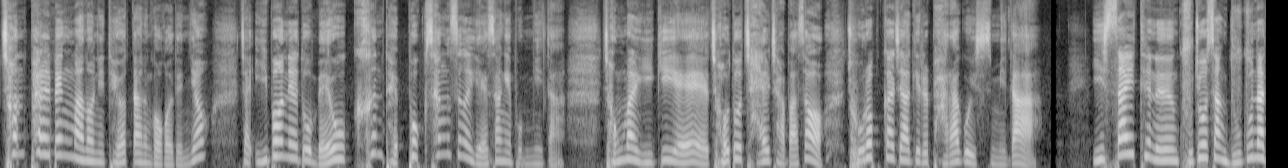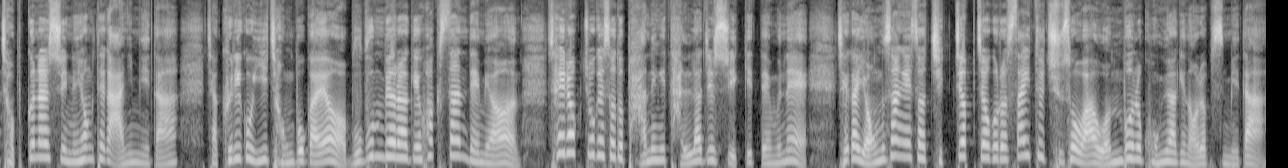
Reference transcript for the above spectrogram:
1,800만 원이 되었다는 거거든요. 자 이번에도 매우 큰 대폭 상승을 예상해 봅니다. 정말 이 기회에 저도 잘 잡아서 졸업까지 하기를 바라고 있습니다. 이 사이트는 구조상 누구나 접근할 수 있는 형태가 아닙니다. 자, 그리고 이 정보가요, 무분별하게 확산되면 세력 쪽에서도 반응이 달라질 수 있기 때문에 제가 영상에서 직접적으로 사이트 주소와 원본을 공유하기는 어렵습니다.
